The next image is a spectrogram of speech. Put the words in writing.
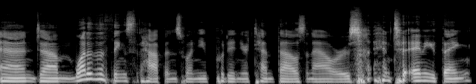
And um, one of the things that happens when you put in your 10,000 hours into anything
